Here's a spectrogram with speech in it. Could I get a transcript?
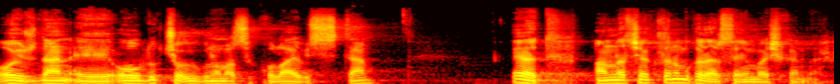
O yüzden e, oldukça uygulaması kolay bir sistem. Evet, anlatacaklarım bu kadar Sayın Başkanlar.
